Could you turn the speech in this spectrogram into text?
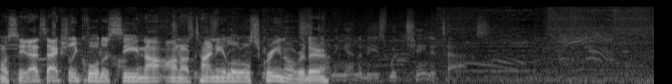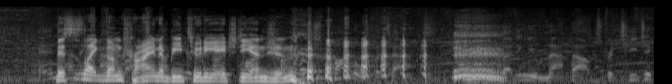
Oh, see, that's actually cool to see, not on a tiny little screen over there. This is like them trying to your 2D HD engine. unleash follow-up attacks, letting you map out strategic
